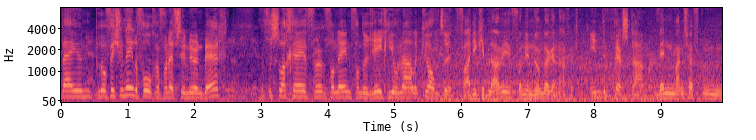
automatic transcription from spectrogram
bij een professionele volger van FC Nürnberg. Een verslaggever van een van de regionale kranten. Fadi Kiblavi van de Nürnberger Nachrichten. In de perskamer. Wenn Mannschaften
